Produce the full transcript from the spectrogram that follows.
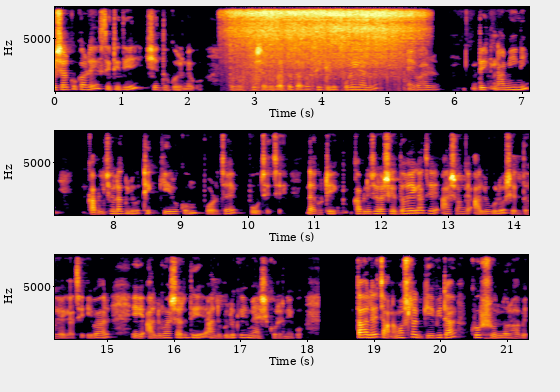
প্রেশার কুকারে সিটি দিয়েই সেদ্ধ করে নেব। তো প্রেশার কুকার তো তারপর সিটিতে পড়ে গেল। এবার দেখ, নামিয়ে নিই। কাবলি ছোলাগুলো ঠিক কীরকম পর্যায়ে পৌঁছেছে। দেখো ঠিক কাবলি ছোলা সেদ্ধ হয়ে গেছে আর সঙ্গে আলুগুলো সেদ্ধ হয়ে গেছে। এবার এই আলু মাসার দিয়ে আলুগুলোকে ম্যাশ করে নেব। তাহলে চানা মশলার গ্রেভিটা খুব সুন্দর হবে।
